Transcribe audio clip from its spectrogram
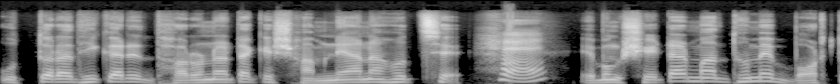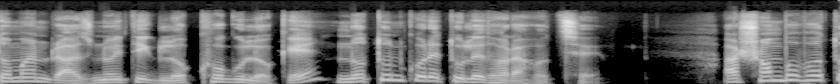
উত্তরাধিকারের ধারণাটাকে সামনে আনা হচ্ছে? হ্যাঁ। এবং সেটার মাধ্যমে বর্তমান রাজনৈতিক লক্ষ্যগুলোকে নতুন করে তুলে ধরা হচ্ছে? আর সম্ভবত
